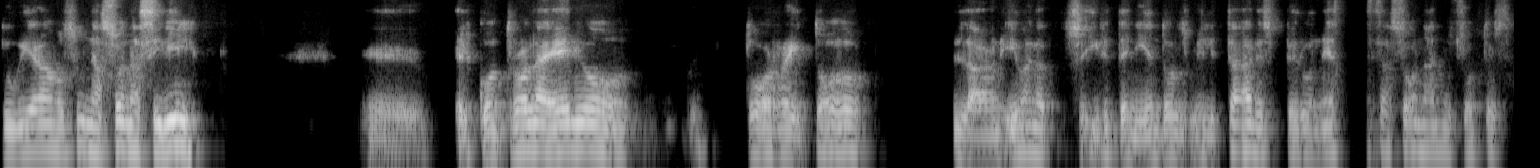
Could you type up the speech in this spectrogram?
tuviéramos una zona civil. Eh, el control aéreo, torre y todo, la iban a seguir teniendo los militares, pero en esta zona nosotros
